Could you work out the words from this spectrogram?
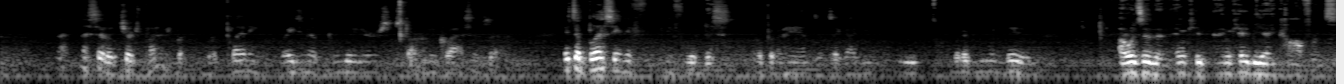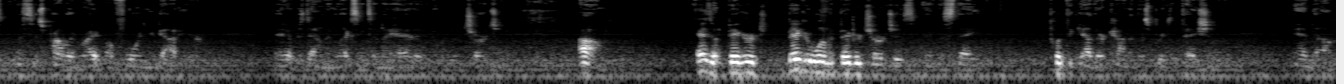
uh, not necessarily church planners, but, but planning, raising up new leaders, starting new classes. Uh, it's a blessing if if we just open our hands and say, God, you, you whatever you want to do. I was at an NK, NKBA conference. This is probably right before you got here, and it was down in Lexington. They had it. It was a church. Um, it was a bigger, bigger one of the bigger churches in the state. Put together kind of this presentation, and um,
